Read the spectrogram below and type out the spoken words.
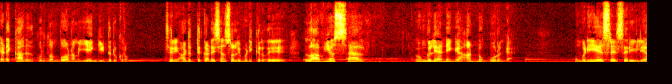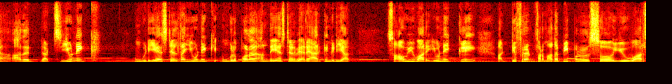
கிடைக்காதது குறித்தப்போ நம்ம ஏங்கிட்டு இருக்கிறோம். சரி அடுத்து கடைசியாக சொல்லி முடிக்கிறது லவ் யோர் செல்ஃப் உங்களே நீங்கள் அன்பு கூறுங்க. உங்களுடைய ஹேர் ஸ்டைல் சரியில்லையா? அது தட்ஸ் யூனிக் உங்களுடைய ஹேர் ஸ்டைல் தான் யூனிக் உங்களை போல் அந்த ஹேர் ஸ்டைல் வேறு யாருக்கும் கிடையாது. So how you are uniquely different from other people so you are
